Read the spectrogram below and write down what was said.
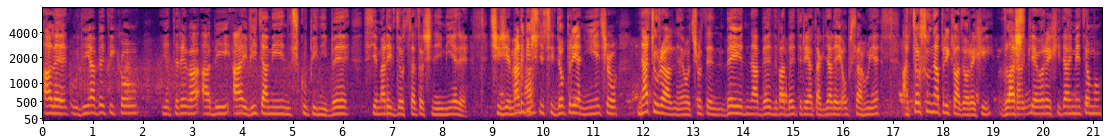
ale u diabetikov je treba, aby aj vitamín skupiny B ste mali v dostatočnej miere. Čiže mali by ste si dopriať niečo naturálneho, čo ten B1, B2, B3 a tak ďalej obsahuje. A to sú napríklad orechy, vlašské orechy, dajme tomu,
